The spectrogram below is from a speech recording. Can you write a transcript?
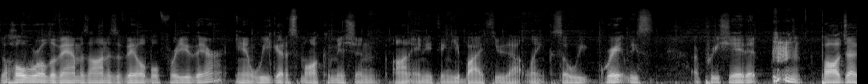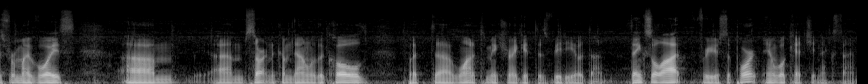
The whole world of Amazon is available for you there, and we get a small commission on anything you buy through that link. So we greatly appreciate it. Apologize for my voice. Um, I'm starting to come down with a cold but uh, wanted to make sure I get this video done. Thanks a lot for your support, and we'll catch you next time.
